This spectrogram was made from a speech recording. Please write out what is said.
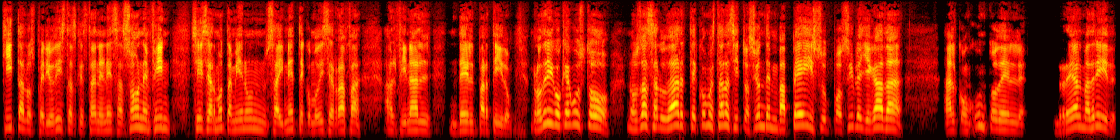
quita a los periodistas que están en esa zona, en fin, sí se armó también un sainete, como dice Rafa, al final del partido. Rodrigo, qué gusto nos da saludarte, ¿cómo está la situación de Mbappé y su posible llegada al conjunto del Real Madrid?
